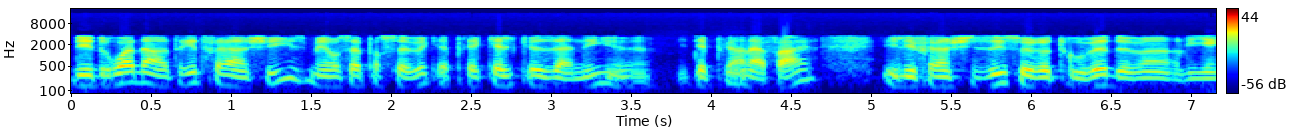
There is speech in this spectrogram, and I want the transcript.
des droits d'entrée de franchise, mais on s'apercevait qu'après quelques années, euh, ils n'étaient plus en affaires et les franchisés se retrouvaient devant rien.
